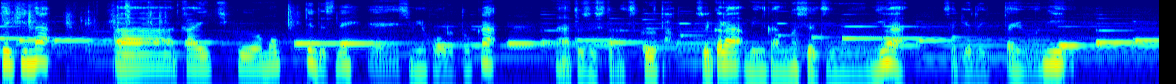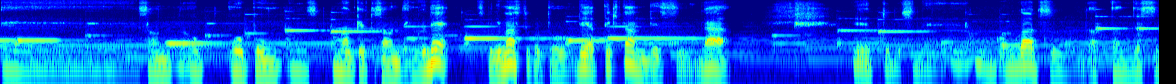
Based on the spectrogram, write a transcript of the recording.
的なあ改築をもってですね、えー、市民ホールとか図書室とか作ると。それから民間の施設には先ほど言ったように、えー、オープンマーケットサウンディングで作りますということでやってきたんですが、え、っとですね、5月だったんです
